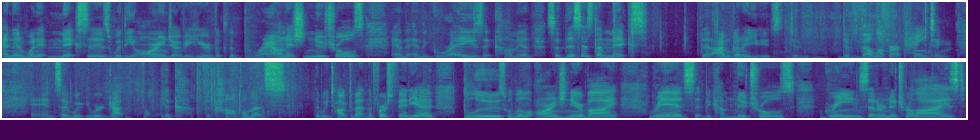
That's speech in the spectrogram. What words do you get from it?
And then when it mixes with the orange over here, look at the brownish neutrals and the, and the grays that come in. So this is the mix that I'm going to use to develop our painting. And so we, we've got the, the complements that we talked about in the first video, blues with a little orange nearby, reds that become neutrals, greens that are neutralized,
